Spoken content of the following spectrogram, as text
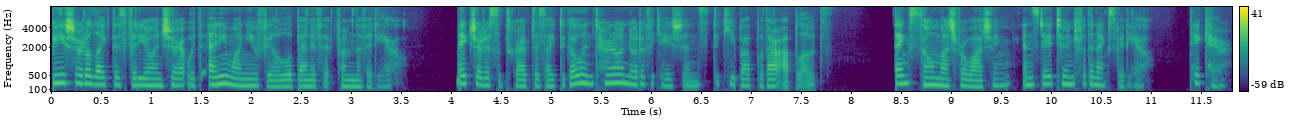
Be sure to like this video and share it with anyone you feel will benefit from the video. Make sure to subscribe to Psych2Go and turn on notifications to keep up with our uploads. Thanks so much for watching and stay tuned for the next video. Take care.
